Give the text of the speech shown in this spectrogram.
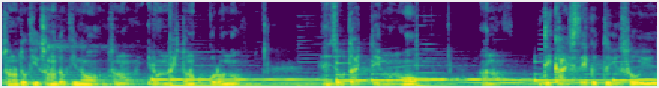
その時その時のそのいろんな人の心の状態っていうものをあの理解していくというそういう、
